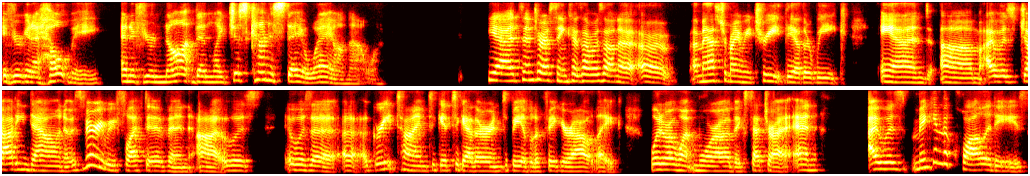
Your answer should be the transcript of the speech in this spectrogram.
if you're going to help me and if you're not then like just kind of stay away on that one yeah it's interesting because i was on a, a, a mastermind retreat the other week and um, i was jotting down it was very reflective and uh, it was it was a, a, great time to get together and to be able to figure out like what do I want more of, etc. And I was making the qualities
